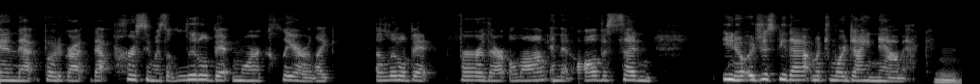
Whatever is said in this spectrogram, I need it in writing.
and that photograph that person was a little bit more clear, like a little bit further along, and then all of a sudden you know, it would just be that much more dynamic. Mm.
